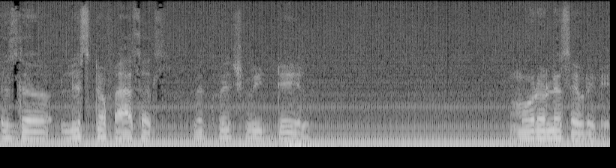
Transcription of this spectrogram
is the list of acids with which we deal more or less every day.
